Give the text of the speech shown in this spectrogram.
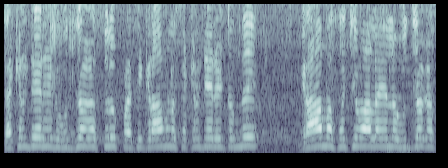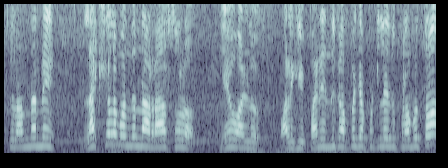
సెక్రటేరియట్ ఉద్యోగస్తులు ప్రతి గ్రామంలో సెక్రటేరియట్ ఉంది. గ్రామ సచివాలయంలో ఉద్యోగస్తులు అందరినీ లక్షల మంది ఉన్నారు రాష్ట్రంలో. ఏ వాళ్ళు? వాళ్ళకి పని ఎందుకు అప్పచెప్పట్లేదు ప్రభుత్వం?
